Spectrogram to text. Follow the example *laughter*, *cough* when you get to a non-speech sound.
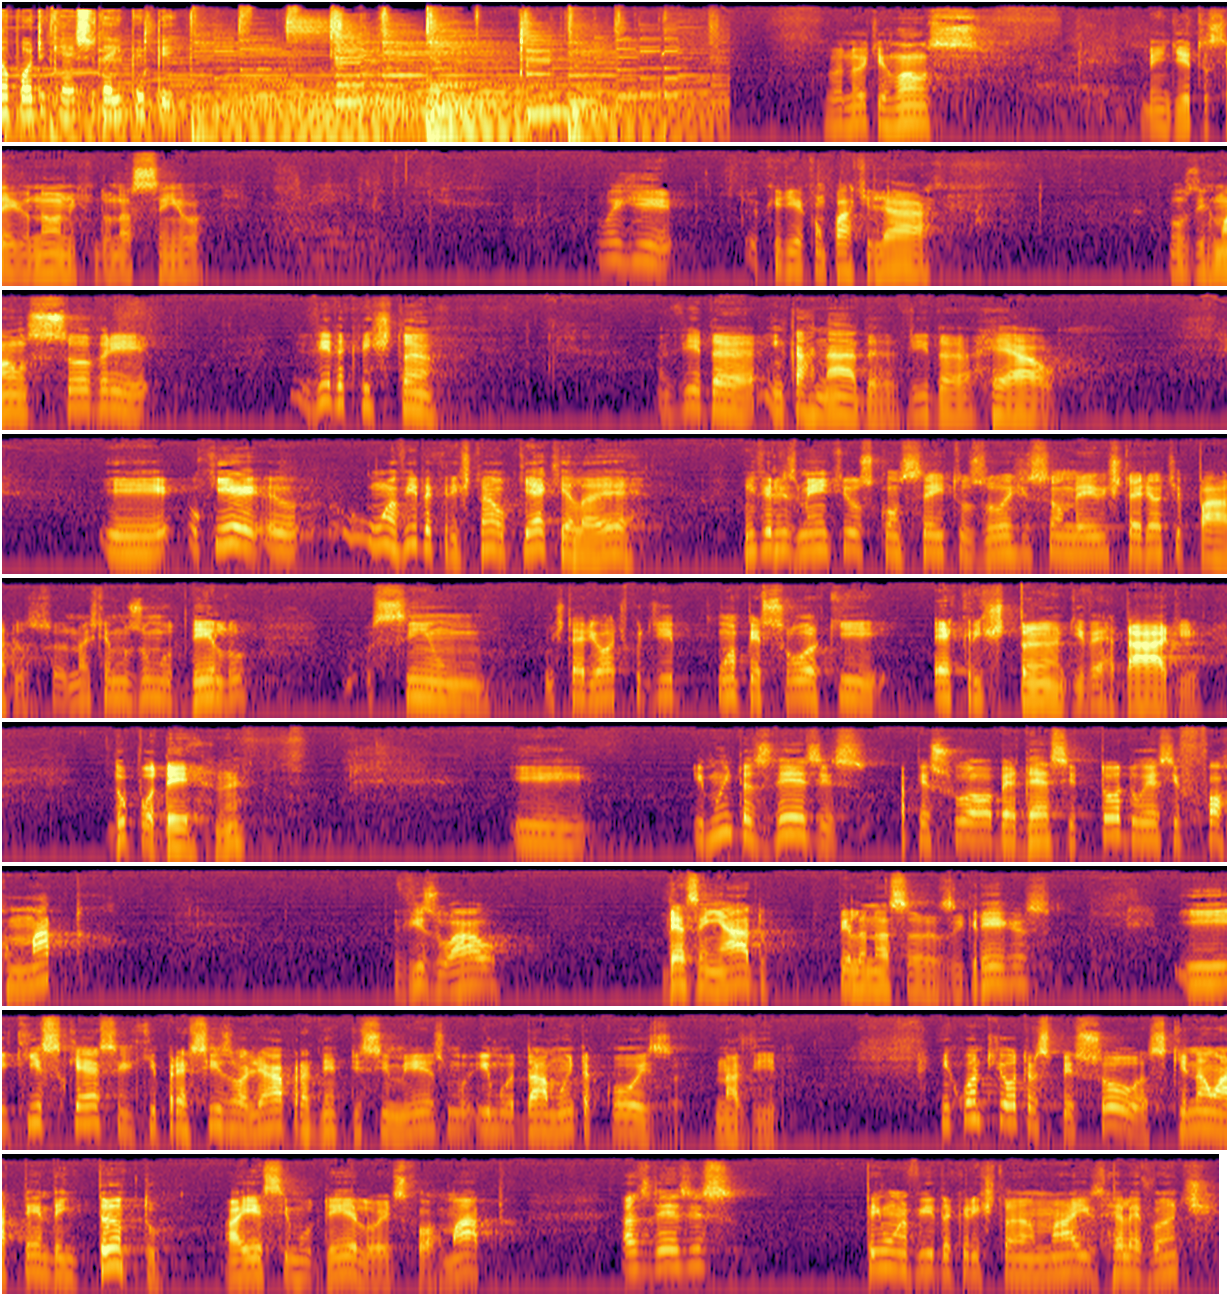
bem-vindo ao podcast da IPP. Boa noite, irmãos. Bendito seja o nome do nosso Senhor. Hoje eu queria compartilhar com os irmãos sobre vida cristã, vida encarnada, vida real. E o que é uma vida cristã, o que é que ela é? Infelizmente, os conceitos hoje são meio estereotipados. Nós temos um modelo, sim, um, estereótipo de uma pessoa que é cristã de verdade, do poder, né? E, e muitas vezes a pessoa obedece todo esse formato visual desenhado pelas nossas igrejas e que esquece que precisa olhar para dentro de si mesmo e mudar muita coisa na vida. Enquanto que outras pessoas que não atendem tanto a esse modelo, a esse formato, às vezes têm uma vida cristã mais relevante,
